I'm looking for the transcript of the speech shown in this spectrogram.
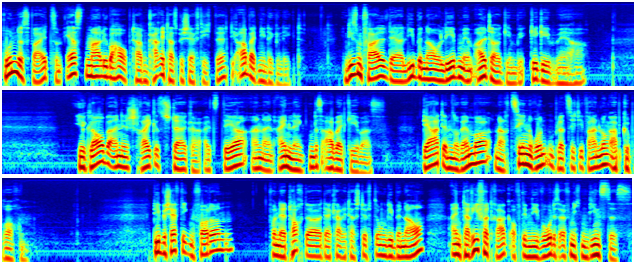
Bundesweit zum ersten Mal überhaupt haben Caritas-Beschäftigte die Arbeit niedergelegt. In diesem Fall der Liebenau Leben im Alter GmbH. Ihr Glaube an den Streik ist stärker als der an ein Einlenken des Arbeitgebers. Der hat im November nach zehn Runden plötzlich die Verhandlung abgebrochen. Die Beschäftigten fordern von der Tochter der Caritas Stiftung Liebenau einen Tarifvertrag auf dem Niveau des öffentlichen Dienstes.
